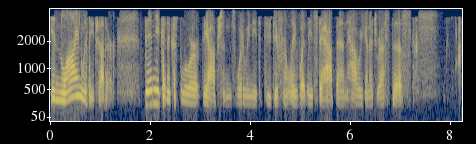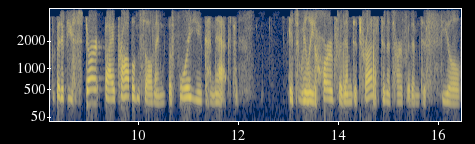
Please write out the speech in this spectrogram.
in line with each other. Then you can explore the options. What do we need to do differently? What needs to happen? How are we going to address this? But if you start by problem solving before you connect, it's really hard for them to trust and it's hard for them to feel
